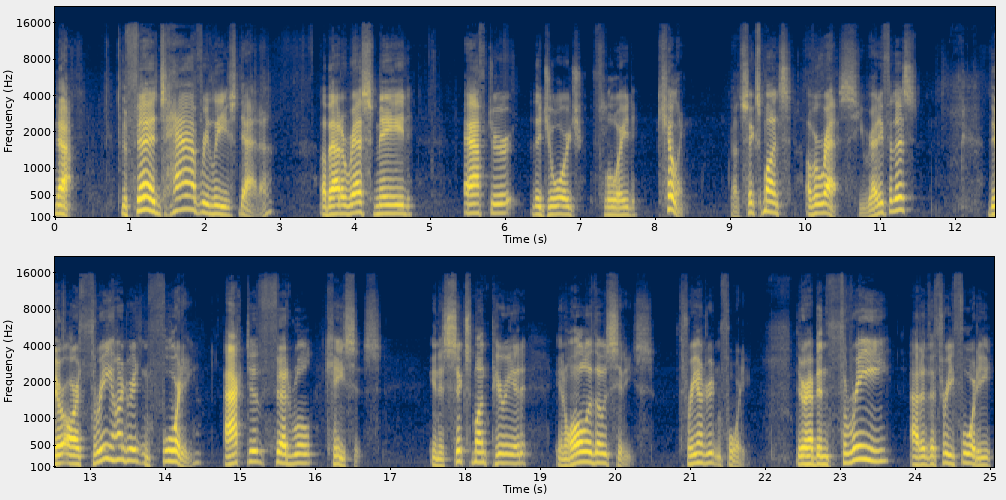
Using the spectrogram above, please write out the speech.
Now, the feds have released data about arrests made after the George Floyd killing. About six months of arrests. You ready for this? There are 340 active federal cases in a six month period in all of those cities. 340. There have been three out of the 340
